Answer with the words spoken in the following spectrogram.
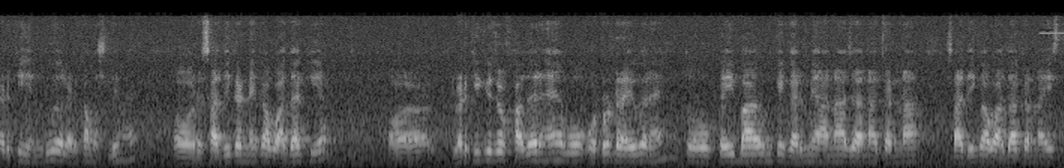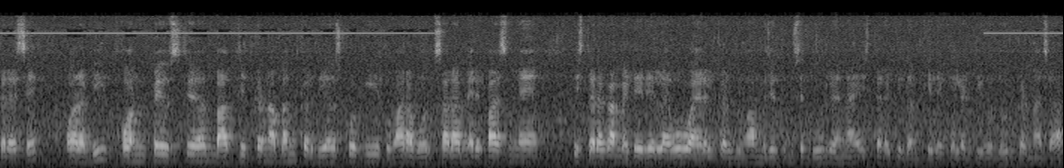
लड़की हिंदू है, लड़का मुस्लिम है और शादी करने का वादा किया। और लड़की के जो फादर हैं, वो ऑटो ड्राइवर हैं तो कई बार उनके घर में आना जाना करना शादी का वादा करना इस तरह से और अभी फ़ोन पे उसके साथ बातचीत करना बंद कर दिया उसको कि तुम्हारा बहुत सारा मेरे पास में इस तरह का मटेरियल है वो वायरल कर दूंगा मुझे तुमसे दूर रहना है इस तरह की धमकी देकर लड़की को दूर करना चाहा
